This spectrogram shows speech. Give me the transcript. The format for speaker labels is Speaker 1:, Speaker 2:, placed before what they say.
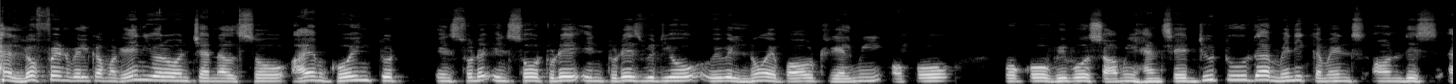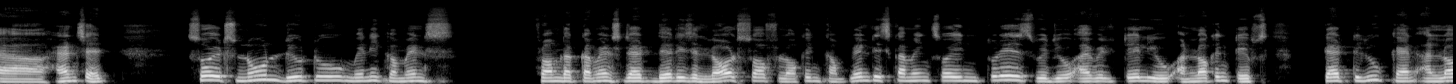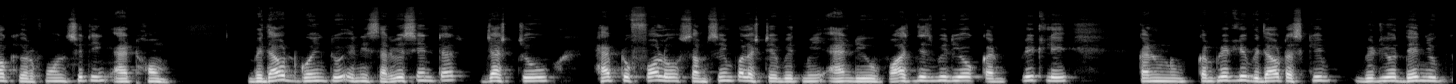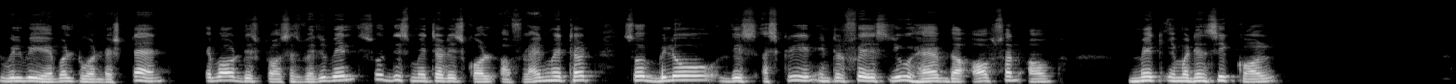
Speaker 1: hello friend. Welcome again your own channel. So i am going to in so in so today in today's video we will know about realme oppo poco vivo xiaomi handset due to the many comments on this uh, handset. So it's known due to many comments from the comments that there is a lots of locking complaint is coming. So in today's video i will tell you unlocking tips that you can unlock your phone sitting at home without going to any service center. Just you have to follow some simple step with me and you watch this video completely completely without a skip video. Then you will be able to understand about this process very well. So this method is called offline method. So below this screen interface you have the option of make emergency call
